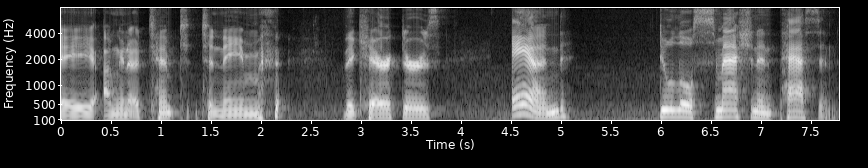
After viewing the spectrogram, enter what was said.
a I'm going to attempt to name the characters and do a little smashing and passing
